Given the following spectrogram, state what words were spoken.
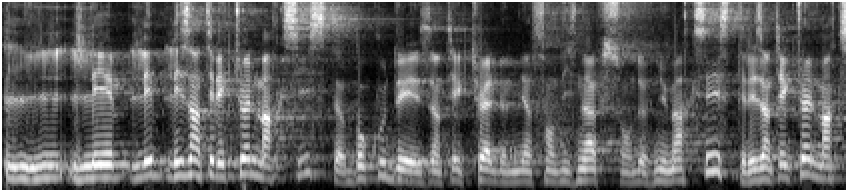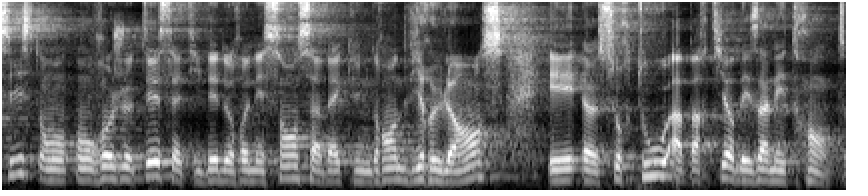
les, intellectuels marxistes, beaucoup des intellectuels de 1919 sont devenus marxistes, et les intellectuels marxistes ont, rejeté cette idée de renaissance avec une grande virulence, et euh, surtout à partir des années 30.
